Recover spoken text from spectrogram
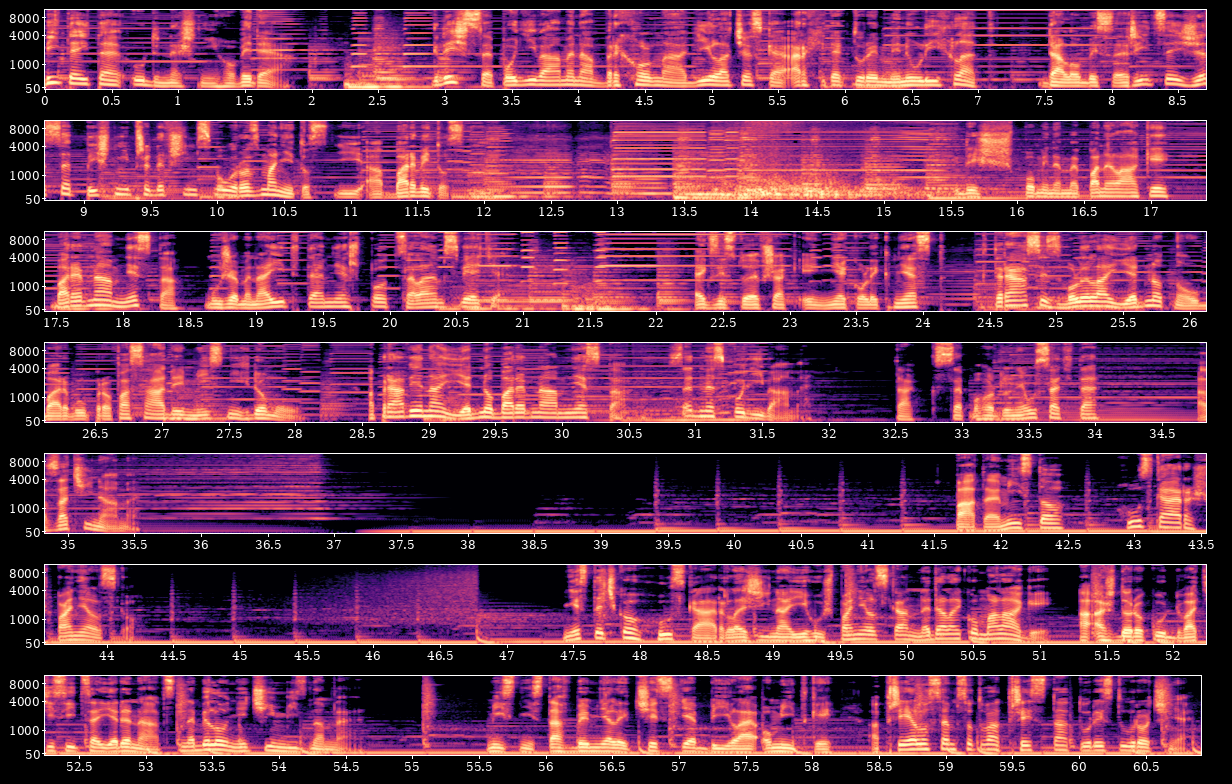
Vítejte u dnešního videa. Když se podíváme na vrcholná díla české architektury minulých let, dalo by se říci, že se pišní především svou rozmanitostí a barvitostí. Když pomineme paneláky, barevná města můžeme najít téměř po celém světě. Existuje však i několik měst, která si zvolila jednotnou barvu pro fasády místních domů. A právě na jednobarevná města se dnes podíváme. Tak se pohodlně usaďte a začínáme. Páté místo Huskár Španělsko. Městečko Huskár leží na jihu Španělska nedaleko Malágy a až do roku 2011 nebylo ničím významné. Místní stavby měly čistě bílé omítky a přijelo sem sotva 300 turistů ročně.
